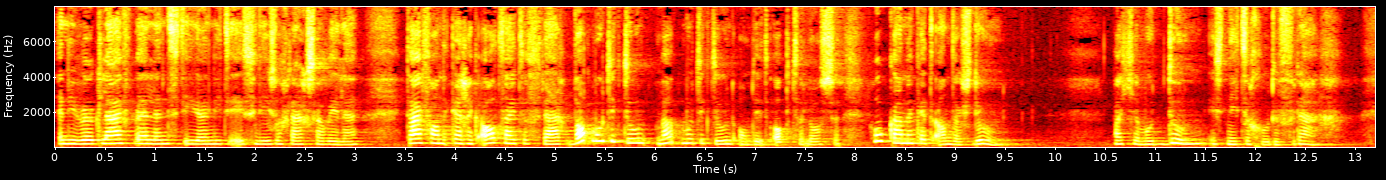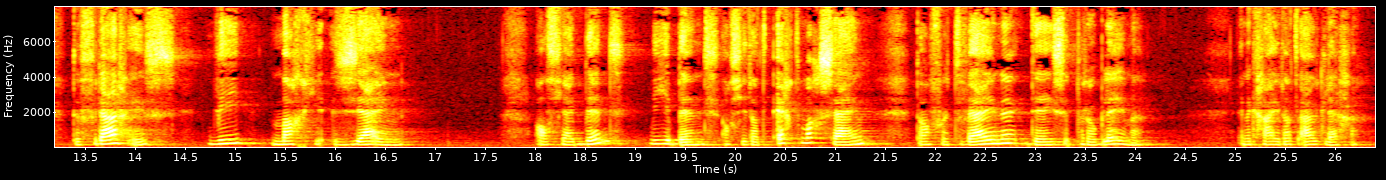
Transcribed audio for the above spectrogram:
en die work-life balance die er niet is en die je zo graag zou willen, daarvan krijg ik altijd de vraag: wat moet ik doen? Wat moet ik doen om dit op te lossen? Hoe kan ik het anders doen? Wat je moet doen is niet de goede vraag. De vraag is: wie mag je zijn? Als jij bent wie je bent, als je dat echt mag zijn, dan verdwijnen deze problemen. En ik ga je dat uitleggen.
